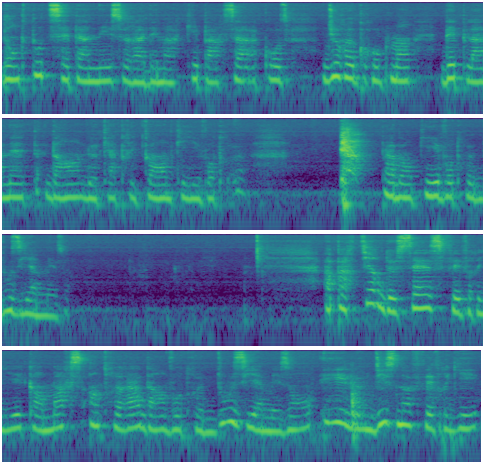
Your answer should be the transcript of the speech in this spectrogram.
Donc toute cette année sera démarquée par ça à cause du regroupement des planètes dans le Capricorne qui est votre, pardon, qui est votre douzième maison. À partir de 16 février, quand Mars entrera dans votre douzième maison, et le 19 février,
